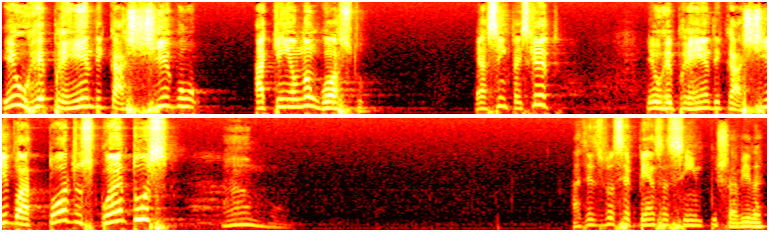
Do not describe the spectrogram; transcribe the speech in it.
Eu repreendo e castigo a quem eu não gosto. É assim que está escrito? Eu repreendo e castigo a todos quantos amo. Às vezes você pensa assim, puxa vida,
